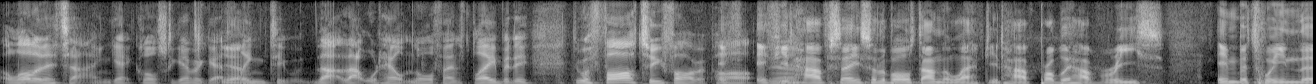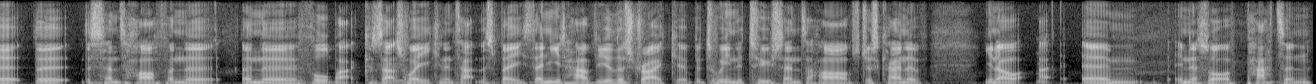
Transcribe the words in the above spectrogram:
a lot of the time, get close together, get Yeah. linked. It, that that would help North End's play, but they, they were far too far if, apart. if yeah. you'd have say so the ball's down the left, you'd have probably have Riis in between the, the, the centre half and the and the fullback because that's where you can attack the space. Then you'd have the other striker between the two centre halves, just kind of you know uh, um, in a sort of pattern.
